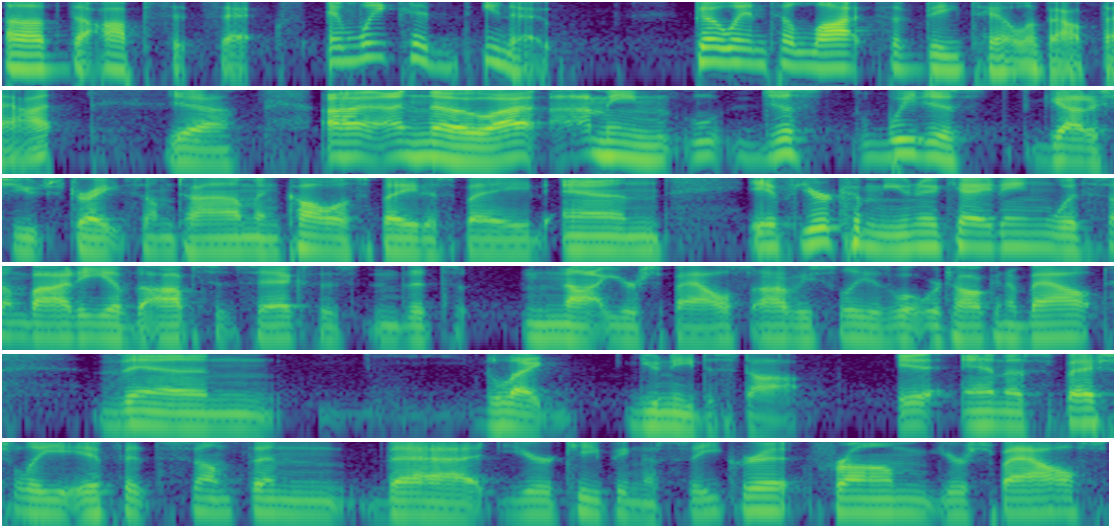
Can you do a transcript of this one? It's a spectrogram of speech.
of the opposite sex and we could you know go into lots of detail about that Yeah, I, I know. I, I mean, just we just got to shoot straight sometime and call a spade a spade. And if you're communicating with somebody of the opposite sex that's that's not your spouse, obviously, is what we're talking about, then like you need to stop. It, and especially if it's something that you're keeping a secret from your spouse.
